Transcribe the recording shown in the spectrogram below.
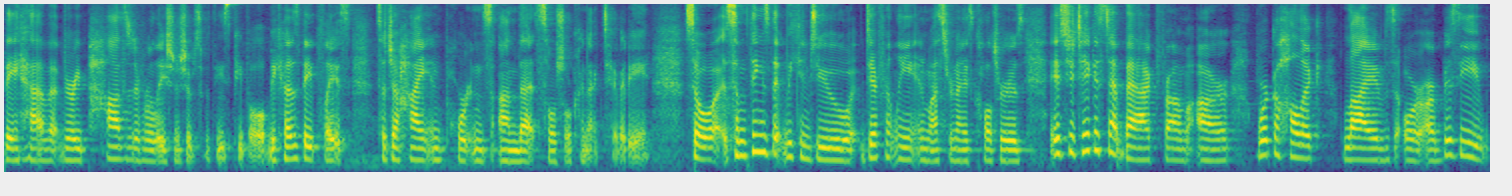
they have very positive relationships with these people because they place such a high importance on that social connectivity. So some things that we can do differently in westernized cultures is to take a step back from our workaholic lives or our busy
